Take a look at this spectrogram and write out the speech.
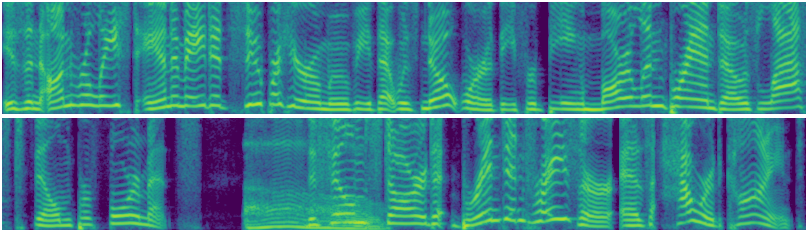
is an unreleased animated superhero movie that was noteworthy for being Marlon Brando's last film performance. Oh, The film oh. starred Brendan Fraser as Howard Kind,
